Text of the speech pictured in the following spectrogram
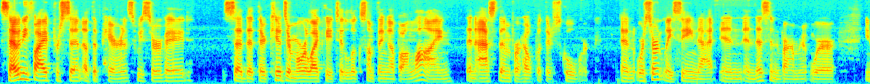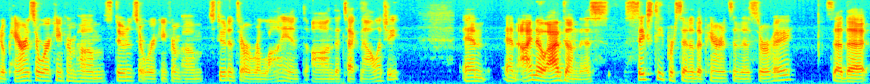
Seventy-five percent of the parents we surveyed said that their kids are more likely to look something up online than ask them for help with their schoolwork and we're certainly seeing that in in this environment where you know parents are working from home students are working from home students are reliant on the technology. And and i know i've done this. 60% of the parents in this survey said that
